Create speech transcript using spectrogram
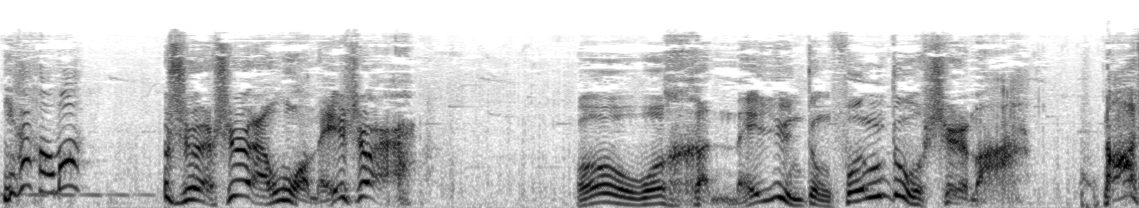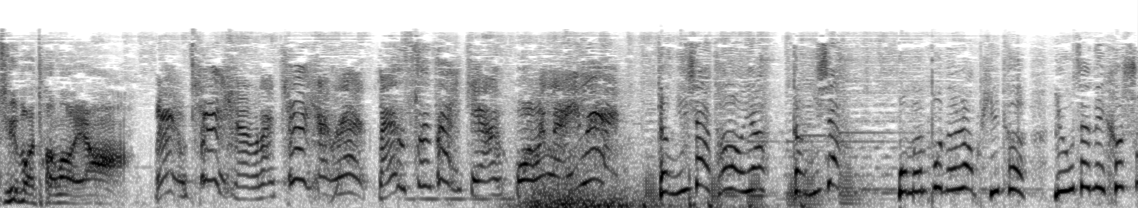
你还好吗？是是，我没事儿。哦，我很没运动风度是吗？拿去吧，唐老鸭。哦，太好了，太好了！蓝丝带奖，我们来了。等一下，唐老鸭，等一下，我们不能让皮特留在那棵树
